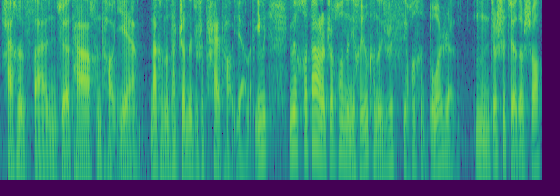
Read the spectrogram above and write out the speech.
还很烦，你觉得他很讨厌，那可能他真的就是太讨厌了，因为因为喝大了之后呢，你很有可能就是喜欢很多人，嗯，就是觉得说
